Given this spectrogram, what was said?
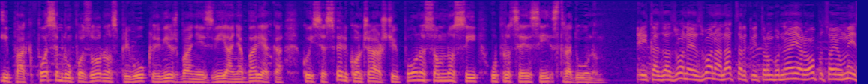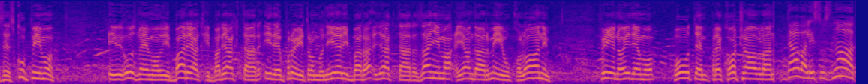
Ipak posebnu pozornost privuklo je vježbanje izvijanja barjaka koji se s velikom čašću i ponosom nosi u procesiji s tradunom. I kad zazvone zvona na crkvi trombonejar opucaju, mi se skupimo i uzmemo i barjak i barjaktar, ide prvi trombonijeri, barjaktar za njima i onda mi u koloni fino idemo putem preko Čavla. Davali su znak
